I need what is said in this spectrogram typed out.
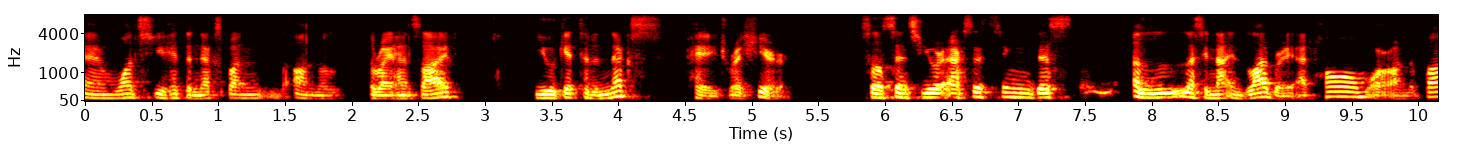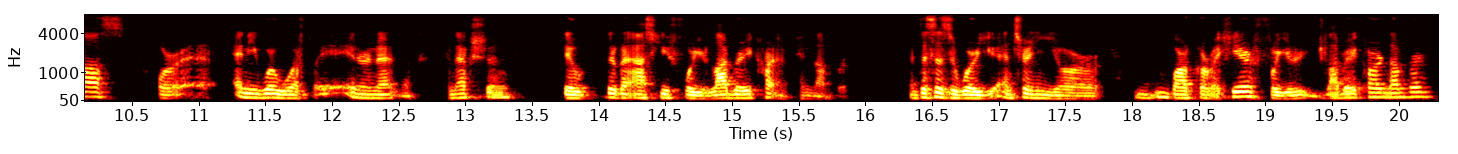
And once you hit the next button on the, right-hand side, you will get to the next page right here. So since you're accessing this, uh, let's say not in the library, at home or on the bus or anywhere with internet connection, they, they're gonna ask you for your library card and PIN number. And this is where you enter in your barcode right here for your library card number,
